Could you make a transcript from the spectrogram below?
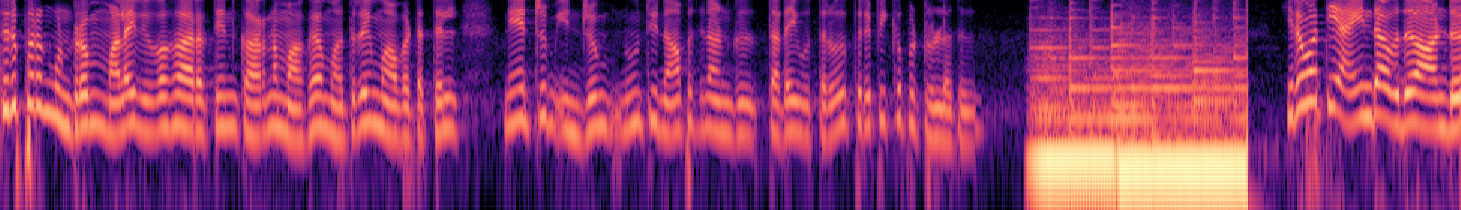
திருப்பரங்குன்றம் மலை விவகாரத்தின் காரணமாக மதுரை மாவட்டத்தில் நேற்றும் இன்றும் நூற்றி நாற்பத்தி நான்கு தடை உத்தரவு பிறப்பிக்கப்பட்டுள்ளது. இருபத்தி ஐந்தாவது ஆண்டு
